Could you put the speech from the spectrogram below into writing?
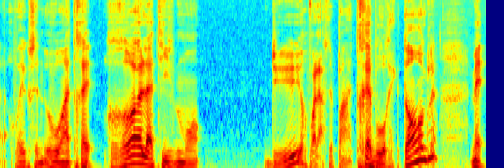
Alors, vous voyez que c'est de nouveau un trait relativement dur, voilà, c'est pas un très beau rectangle, Mais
